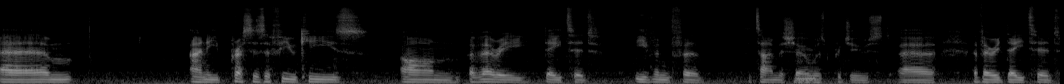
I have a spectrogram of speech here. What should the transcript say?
um, and he presses a few keys on a very dated, even for the time the show was produced, uh, a very dated.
